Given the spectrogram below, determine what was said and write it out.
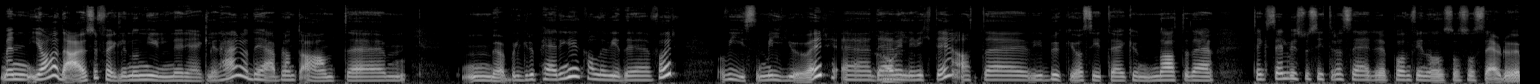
Men ja, det er jo selvfølgelig noen gylne regler her, og det er bl.a. Eh, møbelgrupperinger, kaller vi det for. Å vise miljøer. Eh, det er Ja. veldig viktig. At, eh, vi bruker jo å si til kunden da at det Tenk selv hvis du sitter og ser på en finans, og så ser du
